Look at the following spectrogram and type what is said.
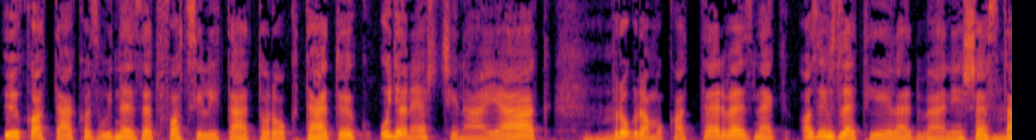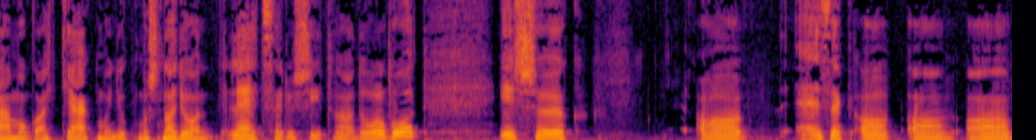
ők adták az úgynevezett facilitátorok, tehát ők ugyanezt csinálják, uh-huh. programokat terveznek az üzleti életben, és ezt uh-huh. támogatják, mondjuk most nagyon leegyszerűsítve a dolgot, és ők a, ezek a, a, a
